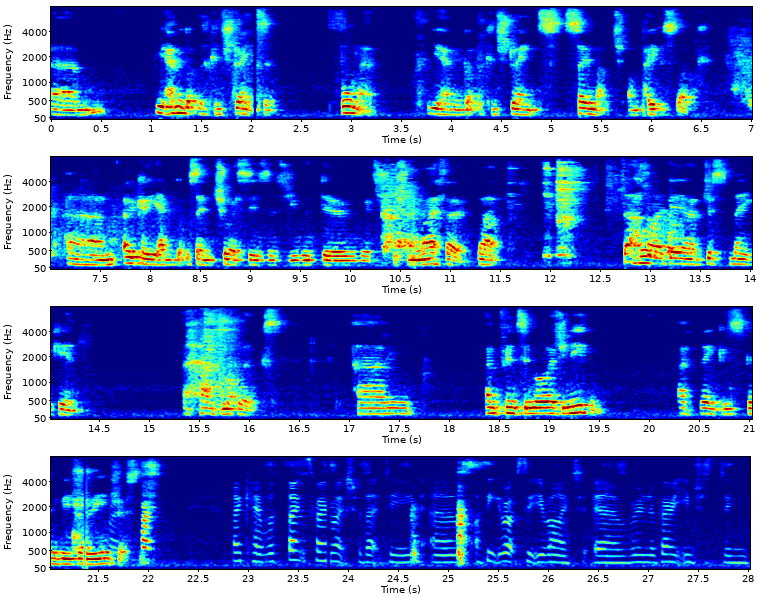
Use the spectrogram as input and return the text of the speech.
um, you haven't got the constraints of format. You haven't got the constraints so much on paper stock. Um, okay, you haven't got the same choices as you would do with traditional litho, but that whole idea of just making a handful of books um, and printing more as you need them, I think is going to be very interesting. Okay, well, thanks very much for that, Dean. Um, I think you're absolutely right. Uh, we're in a very interesting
